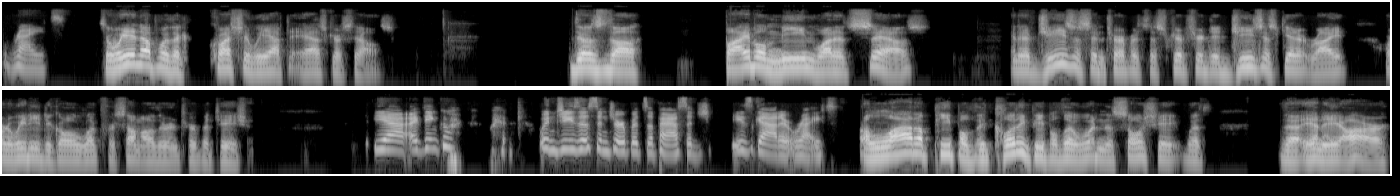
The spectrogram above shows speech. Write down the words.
Right. So we end up with a question we have to ask ourselves Does the Bible mean what it says? And if Jesus interprets the scripture, did Jesus get it right? Or do we need to go look for some other interpretation? Yeah. I think when Jesus interprets a passage, he's got it right. A lot of people, including people that wouldn't associate with the NAR,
